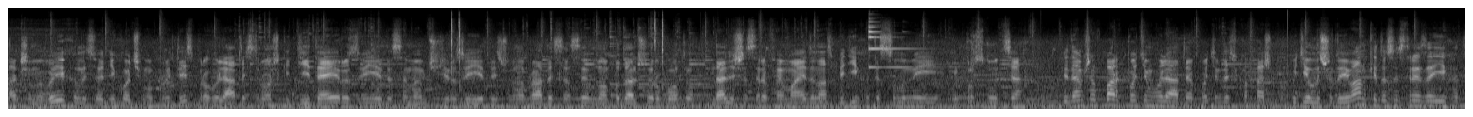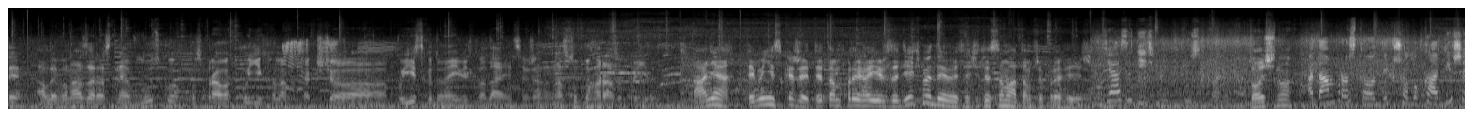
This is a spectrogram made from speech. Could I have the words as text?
Так що ми виїхали сьогодні, хочемо пройтись, прогулятись трошки, дітей розвіяти, самим чуть розвіятись, щоб набратися сил на подальшу роботу. Далі ще Серафим має до нас під'їхати з Соломії і проснуться. Підемо ще в парк потім гуляти, а потім десь в кафешку. Хотіли ще до Іванки до сестри заїхати, але вона зараз не в Луцьку по справах поїхала. Так що поїздка до неї відкладається. Вже наступного разу приїдемо. Аня, ти мені скажи, ти там пригаєш за дітьми дивишся, чи ти сама там ще пригаєш? Я за дітьми дивлюся. Точно? Адам просто, от якщо Лука більше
